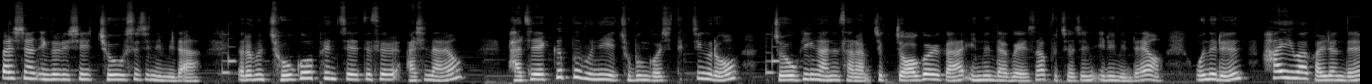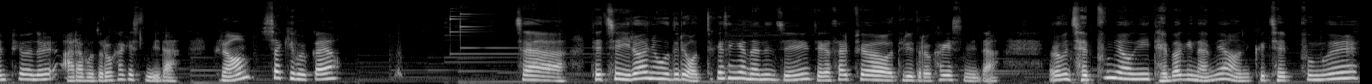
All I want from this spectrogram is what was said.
패션 잉글리시 조수진입니다. 여러분 조거 팬츠의 뜻을 아시나요? 바지의 끝부분이 좁은 것이 특징으로 조깅하는 사람, 즉 저걸가 입는다고 해서 붙여진 이름인데요. 오늘은 하의와 관련된 표현을 알아보도록 하겠습니다. 그럼 시작해 볼까요? 자, 대체 이러한 용어들이 어떻게 생겨나는지 제가 살펴드리도록 하겠습니다. 여러분 제품명이 대박이 나면 그 제품을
